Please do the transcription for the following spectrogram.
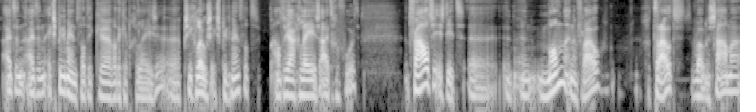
Uit een, uit een experiment wat ik, eh, wat ik heb gelezen. Eh psychologisch experiment wat een aantal jaar geleden is uitgevoerd. Het verhaaltje is dit. Eh, een, een man en een vrouw, getrouwd, wonen samen.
